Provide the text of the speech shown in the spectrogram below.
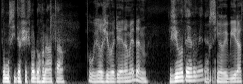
to musíte všechno dohnat. A... Bohužel život je jenom jeden. Život je jenom jeden. Musíme vybírat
